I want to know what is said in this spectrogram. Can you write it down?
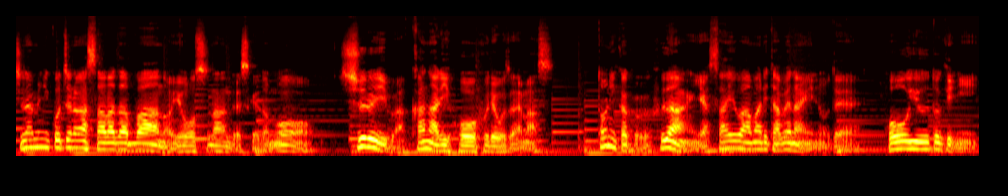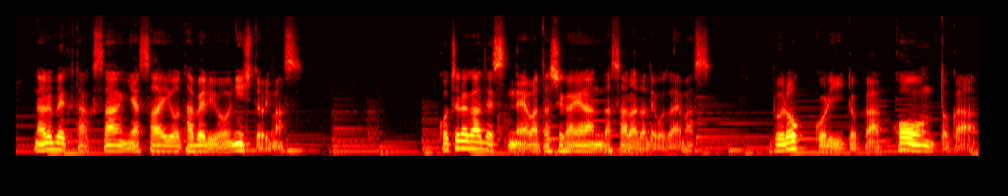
ちなみにこちらがサラダバーの様子なんですけども、種類はかなり豊富でございます。とにかく普段野菜はあまり食べないので、こういう時になるべくたくさん野菜を食べるようにしております。こちらがですね、私が選んだサラダでございます。ブロッコリーとかコーンとか、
